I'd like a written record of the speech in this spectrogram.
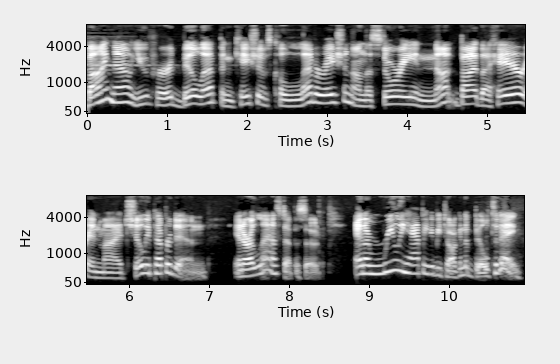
By now, you've heard Bil Lepp and Keshav's collaboration on the story Not by the Hair in My Chili Pepper Den in our last episode, and I'm really happy to be talking to Bil today.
